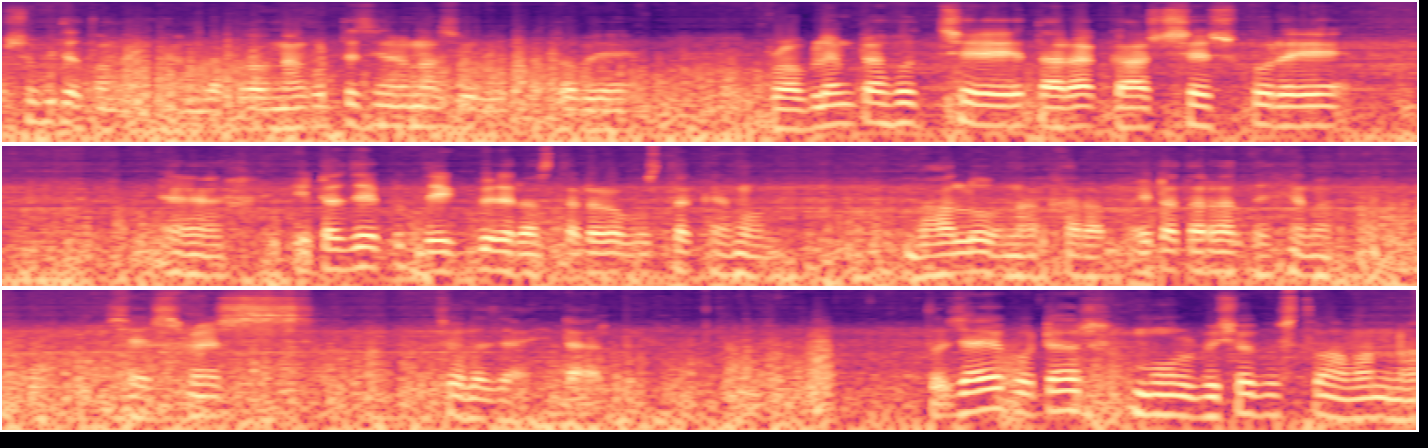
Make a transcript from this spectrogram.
অসুবিধা তো নাই। আমরা তো না করতেছি না না চলুক। তবে প্রবলেমটা হচ্ছে তারা কাজ শেষ করে এটা যে একটু দেখবে রাস্তাটার অবস্থা কেমন। ভালো না খারাপ, এটা তারা দেখে না। শেষমেশ চলে যায় এটা আর কি। তো যাই হোক, ওটার মূল বিষয়বস্তু আমার না।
